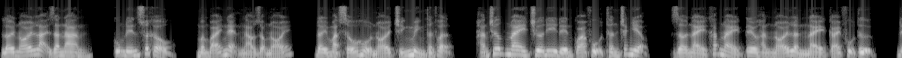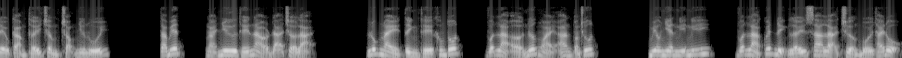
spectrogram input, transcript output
Lời nói lại gian nan, cũng đến xuất khẩu, mầm bái nghẹn ngào giọng nói, đầy mặt xấu hổ nói chính mình thân phận, hắn trước nay chưa đi đến quá phụ thân trách nhiệm, giờ này khắc này kêu hắn nói lần này cái phụ tự, đều cảm thấy trầm trọng như núi. Ta biết, ngại như thế nào đã trở lại. Lúc này tình thế không tốt, vẫn là ở nước ngoài an toàn chút. Miêu nhiên nghĩ nghĩ, vẫn là quyết định lấy xa lạ trưởng bối thái độ,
